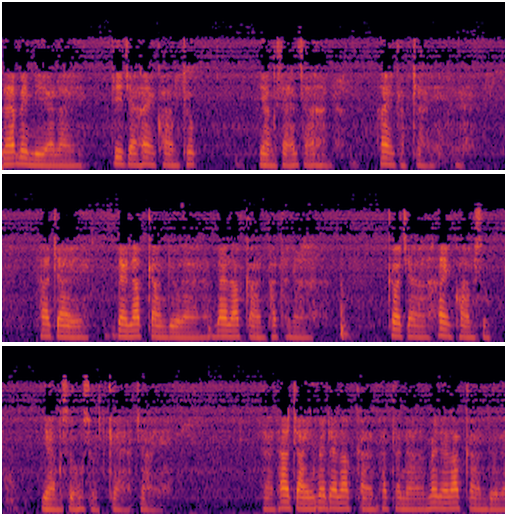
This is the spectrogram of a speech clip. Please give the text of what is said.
และไม่มีอะไรที่จะให้ความทุกข์อย่างแสนสาหัสให้กับใจ ถ้าใจได้รับการดูแลได้รับการพัฒนา ก็จะให้ความสุขอย่างสูงสุดแก่ใจ แต่ถ้าใจไม่ได้รับการพัฒนาไม่ได้รับการดูแล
